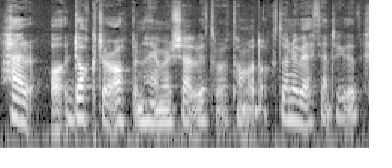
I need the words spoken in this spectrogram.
herr Dr. Oppenheimer själv, jag tror att han var doktor, nu vet jag inte riktigt.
